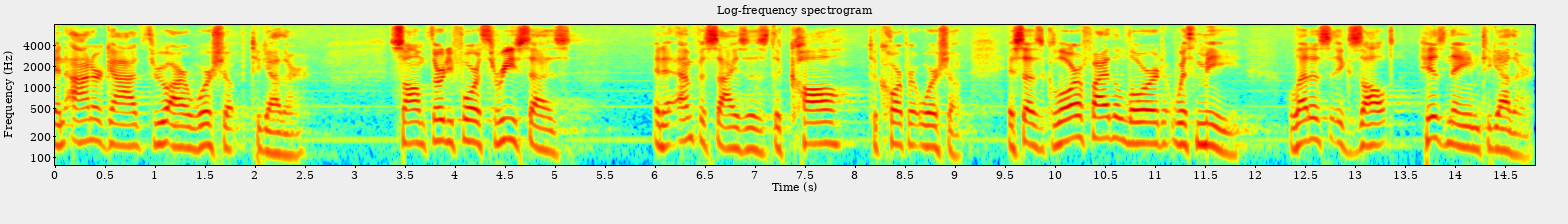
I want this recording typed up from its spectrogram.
and honor God through our worship together. Psalm 34 3 says, and it emphasizes the call to corporate worship. It says, Glorify the Lord with me. Let us exalt his name together.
